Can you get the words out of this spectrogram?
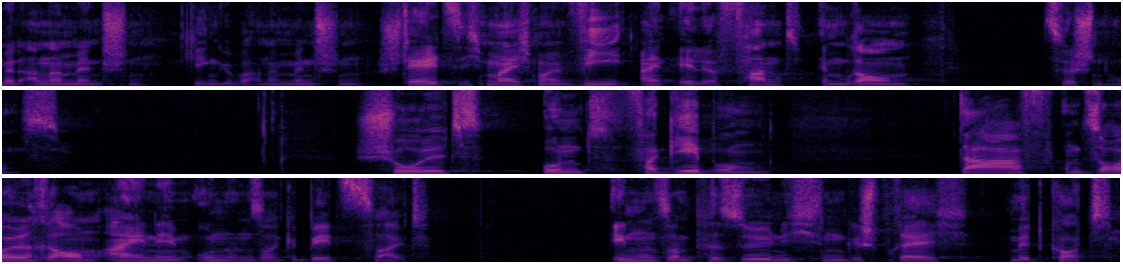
mit anderen Menschen, gegenüber anderen Menschen, stellt sich manchmal wie ein Elefant im Raum zwischen uns. Schuld und Vergebung darf und soll Raum einnehmen in unserer Gebetszeit in unserem persönlichen Gespräch mit Gott.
